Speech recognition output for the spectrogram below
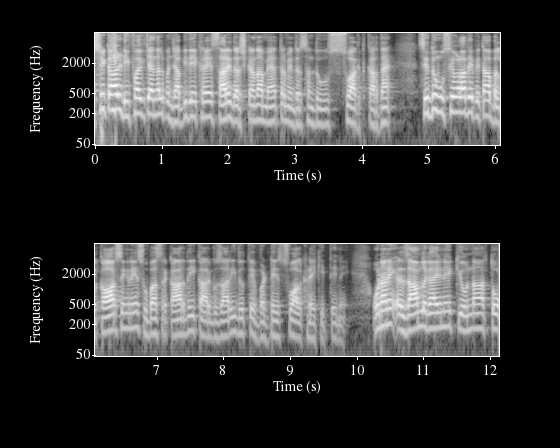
ਸ਼੍ਰੀ ਅਕਾਲ D5 ਚੈਨਲ ਪੰਜਾਬੀ ਦੇਖ ਰਹੇ ਸਾਰੇ ਦਰਸ਼ਕਾਂ ਦਾ, ਮੈਂ ਧਰਮਿੰਦਰ ਸੰਧੂ, ਸਵਾਗਤ ਕਰਦਾ ਹਾਂ। ਸਿੱਧੂ ਮੂਸੇਵਾਲਾ ਦੇ ਪਿਤਾ ਬਲਕੌਰ ਸਿੰਘ ਨੇ ਸੂਬਾ ਸਰਕਾਰ ਦੀ ਕਾਰਗੁਜ਼ਾਰੀ ਦੇ ਉੱਤੇ ਵੱਡੇ ਸਵਾਲ ਖੜੇ ਕੀਤੇ ਨੇ। ਉਹਨਾਂ ਨੇ ਇਲਜ਼ਾਮ ਲਗਾਏ ਨੇ ਕਿ ਉਹਨਾਂ ਤੋਂ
